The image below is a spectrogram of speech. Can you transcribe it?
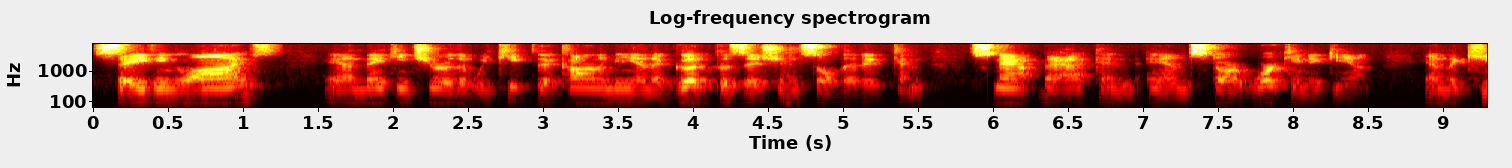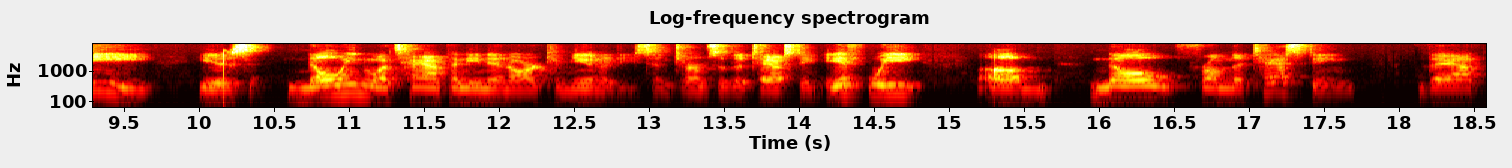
saving lives and making sure that we keep the economy in a good position so that it can snap back and, and start working again. And the key is knowing what's happening in our communities in terms of the testing. If we um, know from the testing that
